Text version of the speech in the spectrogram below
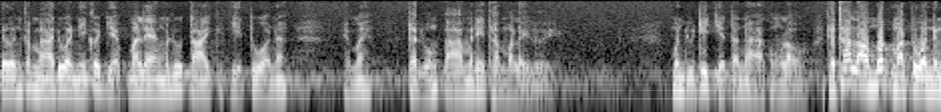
เดินเข้ามาด้วยนี่ก็เหยียบมแมลงไม่รู้ตายกี่ตัวนะเห็นไหมแต่หลวงตาไม่ได้ทำอะไรเลย มันอยู่ที่เจตนาของเรา แต่ถ้าเรามดมาตัวหนึ่ง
